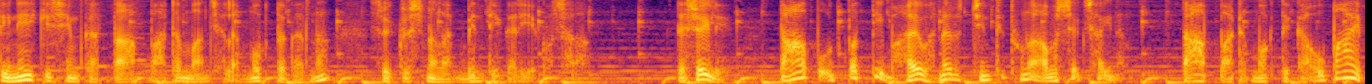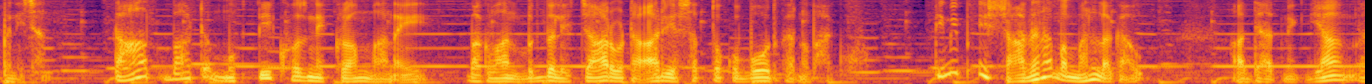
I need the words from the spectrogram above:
तिनै किसिमका तापबाट मान्छेलाई मुक्त गर्न श्रीकृष्णलाई बिन्ती गरिएको छ त्यसैले ताप उत्पत्ति भयो भनेर चिन्तित हुन आवश्यक छैन तापबाट मुक्तिका उपाय पनि छन् तापबाट मुक्ति खोज्ने क्रममा नै भगवान बुद्धले चारवटा आर्य सत्वको बोध गर्नु भएको हो तिमी पनि साधनामा मन लगाऊ आध्यात्मिक ज्ञान र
